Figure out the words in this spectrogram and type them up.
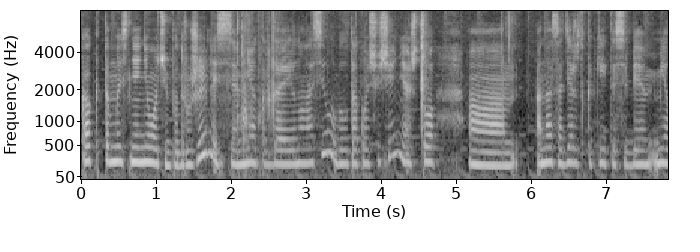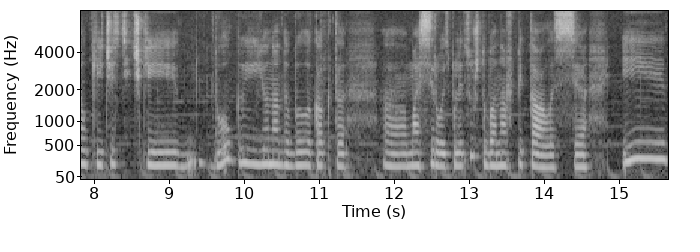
как-то мы с ней не очень подружились. Мне, когда я ее наносила, было такое ощущение, что а, она содержит какие-то себе мелкие частички, и долго ее надо было как-то а, массировать по лицу, чтобы она впиталась. И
